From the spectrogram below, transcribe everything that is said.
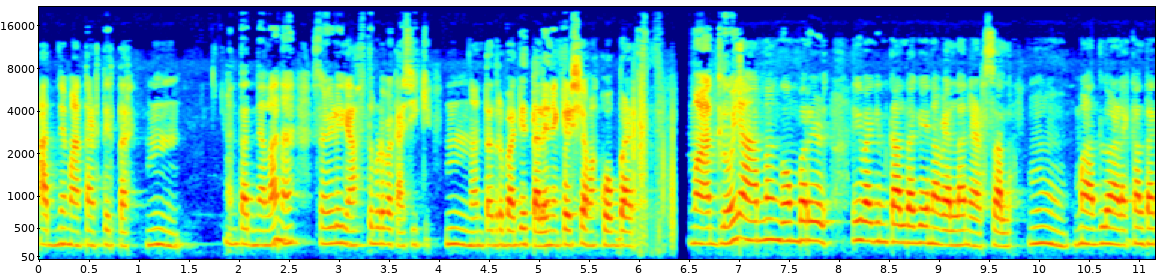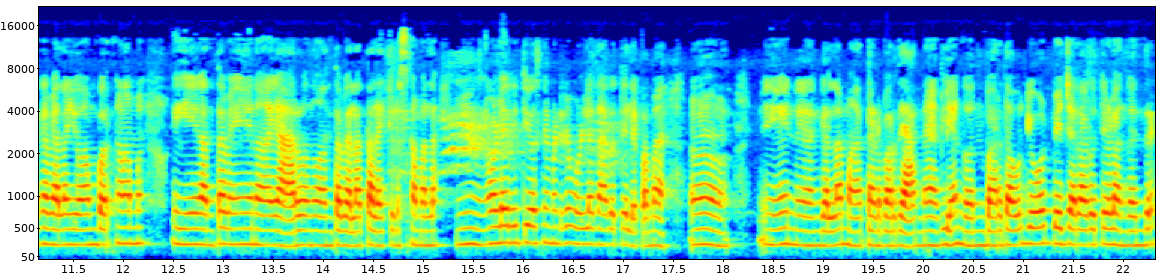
ಅದನ್ನೇ ಮಾತಾಡ್ತಿರ್ತಾರೆ. ಹ್ಞೂ ಅಂಥದ್ನೆಲ್ಲನ ಸೈಡಿಗೆ ಹಾಸ್ತು ಬಿಡ್ಬೇಕು ಆಸಿಕಿ ಹ್ಞೂ ಅಂಥದ್ರ ಬಗ್ಗೆ ತಲೆನೇ ಕೆಡ್ಸ್ಕೊಂಬಕ್ಕೆ ಹೋಗ್ಬಾರ್ದು ಮೊದಲು ಯಾರನ್ನಂಗೆ ಒಂಬರ್ ಹೇಳು ಇವಾಗಿನ ಕಾಲದಾಗೆ ನಾವೆಲ್ಲ ನಡೆಸಲ್ಲ. ಹ್ಞೂ ಮೊದಲು ಹಳೆ ಕಾಲದಾಗ ಅವೆಲ್ಲ ಇವಾಗ ಬರ್ಕಣಮ್ಮ ಈಗ ಯಾರು ಅಂಥವೆಲ್ಲ ತಲೆ ಕೆಡಿಸ್ಕೊಂಬಲ್ಲ ಹ್ಞೂ ಒಳ್ಳೆ ರೀತಿ ಯೋಚನೆ ಮಾಡಿದ್ರೆ ಒಳ್ಳೇದಾಗುತ್ತೆ ಲೆಪ್ಪಮ್ಮ ಹ್ಞೂ ಏನು ಹಂಗೆಲ್ಲ ಮಾತಾಡಬಾರ್ದು ಯಾರನ್ನೇ ಆಗಲಿ ಹಂಗೆ ಅನ್ಬಾರ್ದು. ಅವ್ರಿಗೆ ಓಟ್ ಬೇಜಾರಾಗುತ್ತೆ ಹೇಳು ಹಂಗಂದ್ರೆ.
